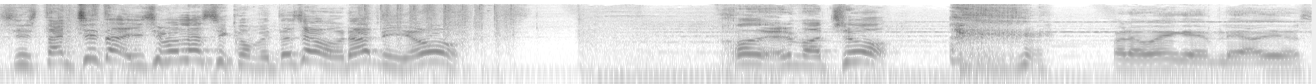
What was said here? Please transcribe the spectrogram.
Si están chetadísimas las escopetas ahora, tío. Joder, macho. Pero buen gameplay, adiós.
